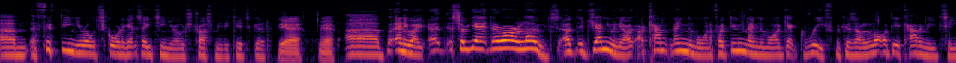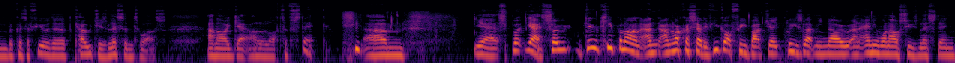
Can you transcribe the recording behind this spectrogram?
um, a 15 year old scoring against 18 year olds. Trust me, the kid's good. Yeah, yeah. Uh, but anyway, uh, so yeah, there are loads. Uh, genuinely, I, I can't name them all, and if I do name them all, I get grief because a lot of the academy team, because a few of the coaches listen to us, and I get a lot of stick. um, Yes, but yeah, so do keep an eye on and and like I said, if you got feedback, Jake, please let me know, and anyone else who's listening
